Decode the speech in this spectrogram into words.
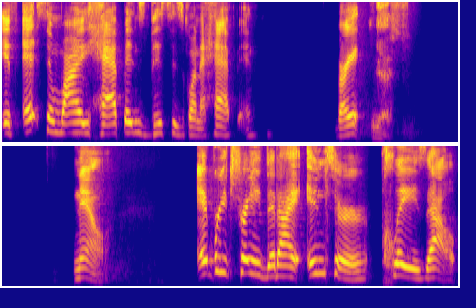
if X and Y happens, this is going to happen. Right? Yes. Now, every trade that I enter plays out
